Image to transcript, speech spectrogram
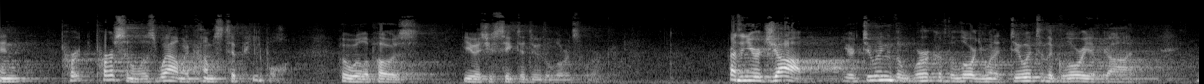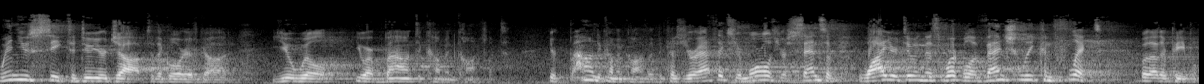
in per- personal as well when it comes to people who will oppose you as you seek to do the Lord's work. Friends, in your job, you're doing the work of the Lord. You want to do it to the glory of God. When you seek to do your job to the glory of God, you will, you are bound to come in conflict. You're bound to come in conflict because your ethics, your morals, your sense of why you're doing this work will eventually conflict with other people.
